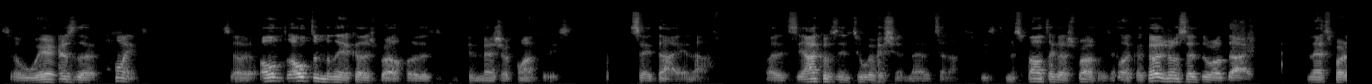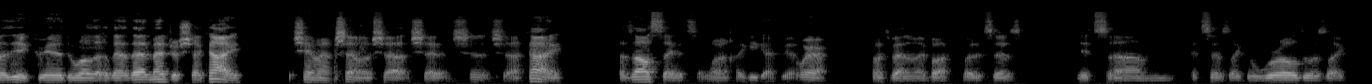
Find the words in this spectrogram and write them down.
So where's the point? So ultimately, Hakadosh Baruch Hu can measure quantities, say die enough, but it's Yaakov's intuition that it's enough. He's mispallel Hakadosh Baruch Hu. Like said, the world died, and that's part of the He created the world. That that medrash Shakai, the Shem Hashem Shakai, as I'll say, it's like I forget where. I talked about in my book, but it says it's um it says like the world was like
